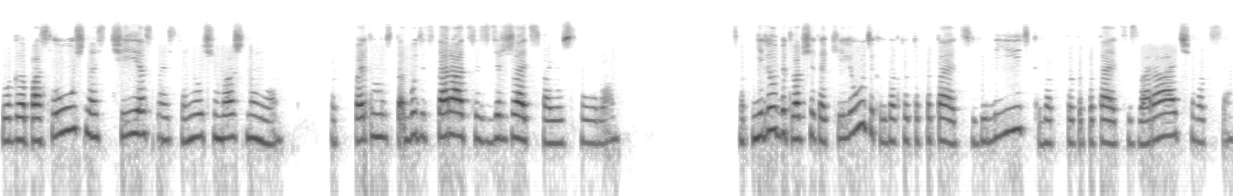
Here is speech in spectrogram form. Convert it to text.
благопослушность, честность, они очень важны. Поэтому будет стараться сдержать свое слово. Вот не любят вообще такие люди, когда кто-то пытается велить, когда кто-то пытается изворачиваться.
